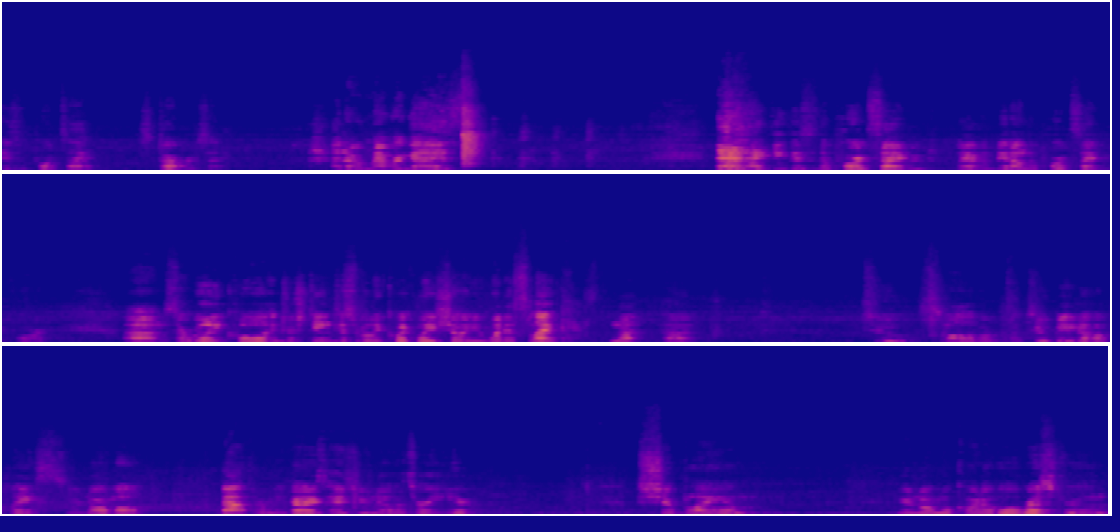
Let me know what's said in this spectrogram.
Is it port side? Starboard side. I don't remember, guys. I think this is the port side. We, we haven't been on the port side before. Um, so really cool, interesting. Just really quickly show you what it's like. It's not uh, too small of a, too big of a place. Your normal bathroom, you guys, as you know, it's right here. Shablam. Your normal carnival restroom.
